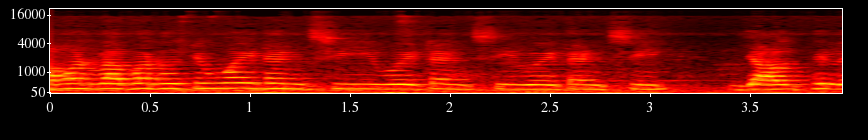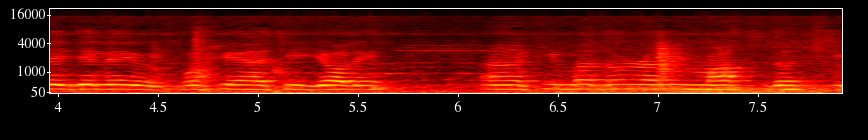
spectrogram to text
আমার ব্যাপার হচ্ছে wait and see wait and see wait and see জাল ফেলে জেলে বসে আছি জলে। কিংবা ধরুন আমি মাছ ধরছি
